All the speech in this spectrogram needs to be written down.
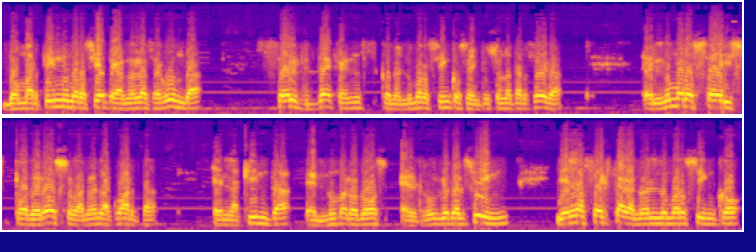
Don Martín número 7 ganó la segunda. Self Defense con el número 5 se impuso en la tercera. El número 6, Poderoso, ganó en la cuarta. En la quinta, el número 2, El Rubio del Swing. Y en la sexta ganó el número 5,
